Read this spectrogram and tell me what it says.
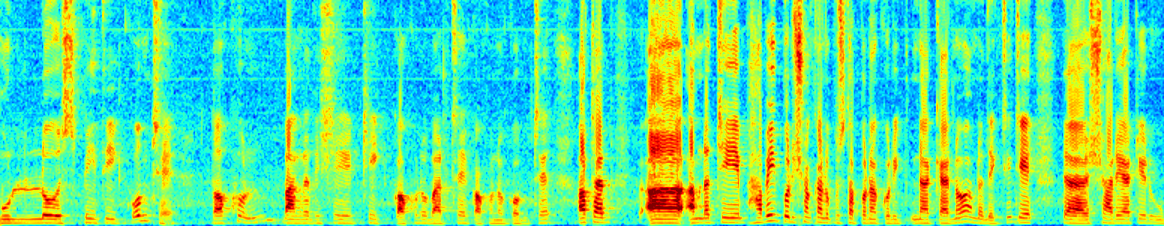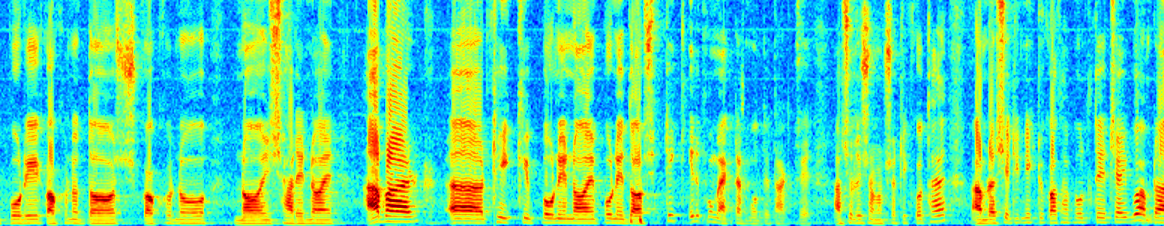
মূল্যস্ফীতি কমছে, তখন বাংলাদেশে ঠিক কখনো বাড়ছে, কখনো কমছে। অর্থাৎ আমরা যেভাবেই পরিসংখ্যান উপস্থাপনা করি না কেন, আমরা দেখছি যে সাড়ে আটের উপরে কখনো দশ, কখনো নয়, সাড়ে নয় আবার ঠিক পৌনে নয়, পৌনে দশ, ঠিক এরকম একটার মধ্যে থাকছে। আসলে সমস্যাটি কোথায়? আমরা সেটি নিয়ে একটু কথা বলতে চাইব। আমরা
